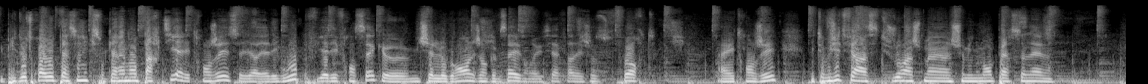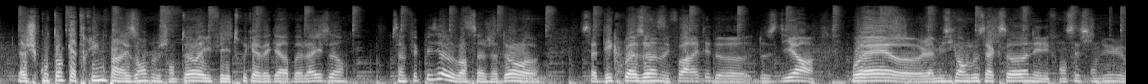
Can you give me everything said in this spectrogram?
Et puis deux trois autres personnes qui sont carrément parties à l'étranger, c'est-à-dire il y a des groupes, il y a des Français que Michel Legrand, les gens comme ça, ils ont réussi à faire des choses fortes à l'étranger. Mais t'es obligé de faire, c'est toujours un chemin, un cheminement personnel. Là, je suis content Catherine, par exemple, le chanteur, il fait des trucs avec Herbalizer. Ça me fait plaisir de voir ça. J'adore. euh, ça décloisonne. Il faut arrêter de, se dire, ouais, euh, la musique anglo-saxonne et les Français sont nuls.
